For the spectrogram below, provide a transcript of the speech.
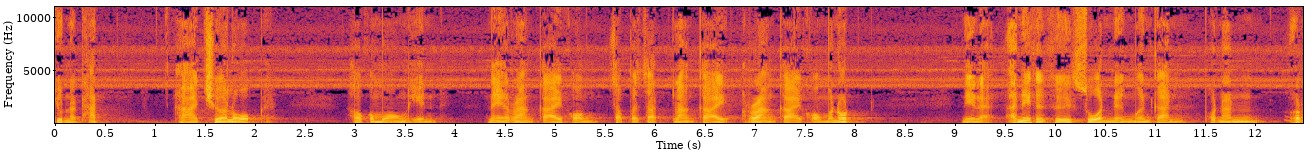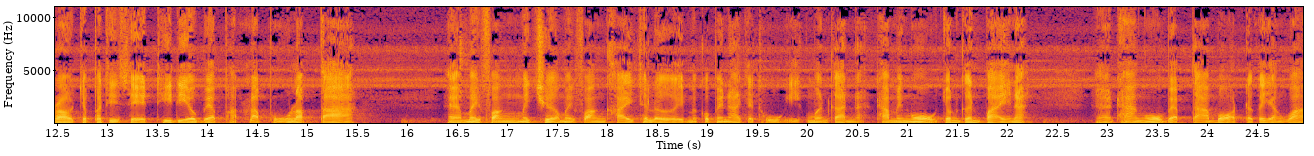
จุลทรรศน์ หาเชื้อโรคเขาก็มองเห็นในร่างกายของสรรพสัตว์ร่างกายร่างกายของมนุษย์ นี่แหละ อันนี้ก็คือส่วนหนึ่งเหมือนกัน เพราะนั้นเราจะปฏิเสธทีเดียวแบบหลับหูหลับตา ไม่ฟังไม่เชื่อไม่ฟังใครเฉลย มันก็ไม่น่าจะถูกอีกเหมือนกันนะถ้าไม่โง่จนเกินไปนะ ถ้าโง่แบบตาบอดแล้วก็ยังว่า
